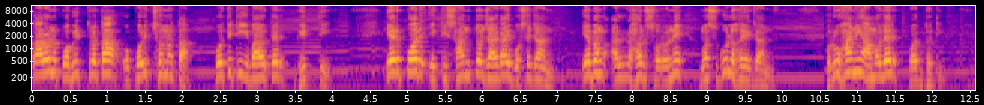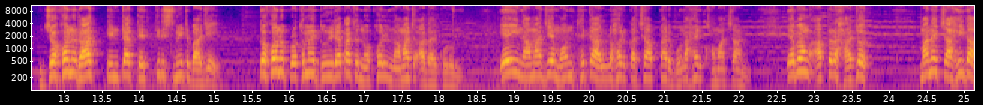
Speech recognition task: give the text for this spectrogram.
কারণ পবিত্রতা ও পরিচ্ছন্নতা প্রতিটি ইবায়তের ভিত্তি। এরপর একটি শান্ত জায়গায় বসে যান এবং আল্লাহর স্মরণে মশগুল হয়ে যান। রুহানি আমলের পদ্ধতি। যখন রাত তিনটা তেত্রিশ মিনিট বাজে, তখন প্রথমে দুই রাকাত নফল নামাজ আদায় করুন। এই নামাজে মন থেকে আল্লাহর কাছে আপনার গুনাহের ক্ষমা চান। এবং আপনার হাজত মানে চাহিদা,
